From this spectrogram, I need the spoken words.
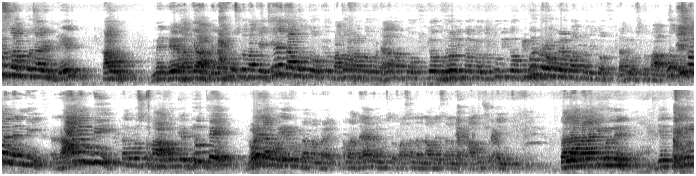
ইসলাম প্রচারের মেন কারণ মে- মেন হাতিয়ার, যে নবী মুস্তফাকে যে যা বলতো, কেউ পাথর মারতো, কেউ ঢেলা মারতো, কেউ ধুলো দিত, কেউ থুতু দিত, বিভিন্ন রকমের কষ্ট দিত নবী মুস্তফা প্রতিশোধ নেননি, রাগ এমনি নবী মুস্তফা ওদের বিরুদ্ধে লড়ে যাব, এরকম ব্যাপার নয়। আমার দয়ার নবী মুস্তফা আলাইহি সাল্লামের আদর্শটাই তো আল্লাহ তাআলা কি বললেন? যে তুমি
